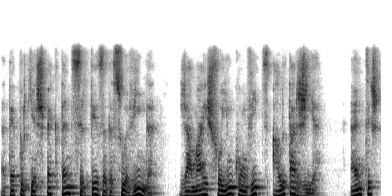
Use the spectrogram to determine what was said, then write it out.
até porque a expectante certeza da sua vinda jamais foi um convite à letargia, antes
